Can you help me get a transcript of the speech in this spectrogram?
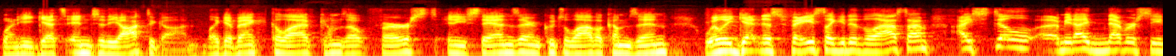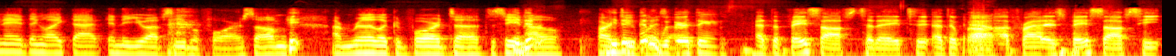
when he gets into the octagon. Like if Ankalaev comes out first and he stands there and Cutelaba comes in, will he get in his face like he did the last time? I still, I mean, I've never seen anything like that in the UFC before, so I'm, he, I'm really looking forward to, to seeing did, how part he did, He did a weird out. thing at the face-offs today. To at the yeah. uh, Friday's face-offs, he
